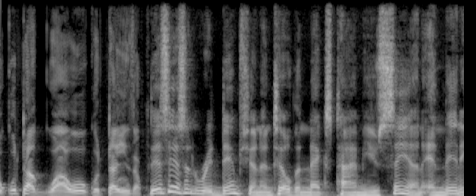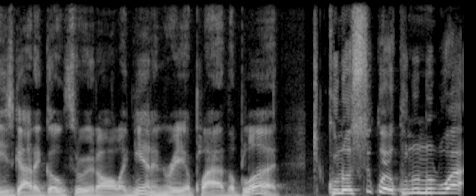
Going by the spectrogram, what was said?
okutaggwaawo okutayinza This isn't redemption until the next time you sin, and then he's got to go through it all again and reapply the blood. Kuno si kwe kununulwa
